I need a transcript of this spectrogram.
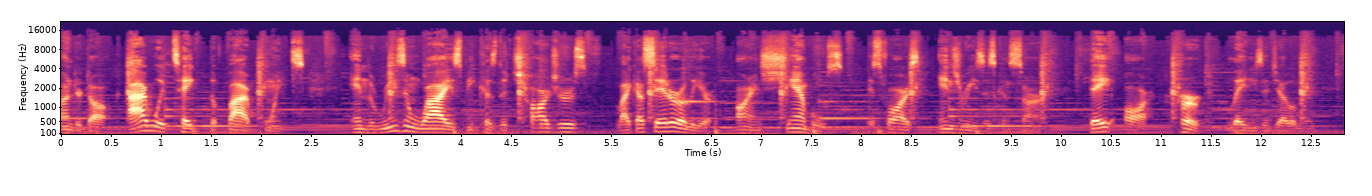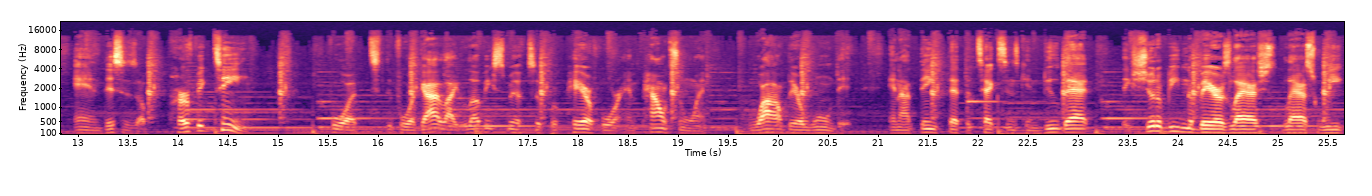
underdog. I would take the five points. And the reason why is because the Chargers, like I said earlier, are in shambles as far as injuries is concerned. They are hurt, ladies and gentlemen. And this is a perfect team for, for a guy like Lovie Smith to prepare for and pounce on while they're wounded. And I think that the Texans can do that. They should have beaten the Bears last last week.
